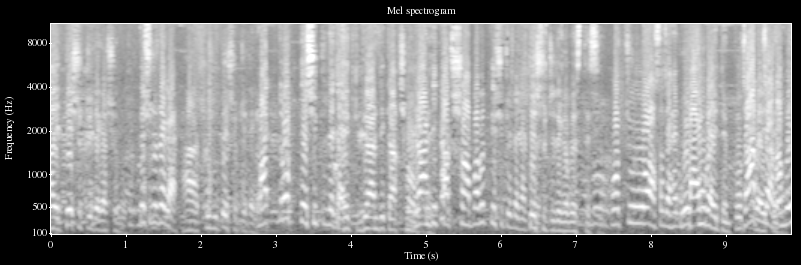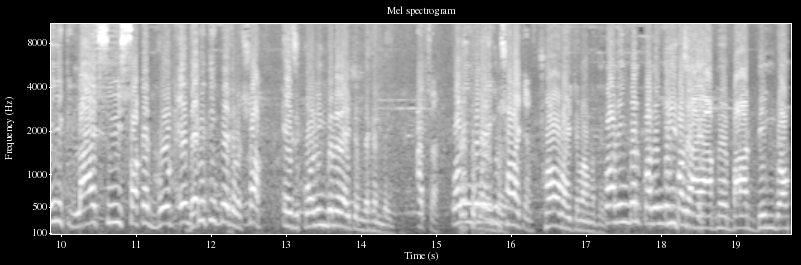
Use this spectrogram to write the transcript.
ভাই তেষট্টি টাকা শুধু। তেষট্টি টাকা? হ্যাঁ শুধু তেষট্টি টাকা। মাত্র তেষট্টি টাকা। গ্যারান্টি কার্ড সহ গ্যারান্টি কার্ড সহ পাবে তেষট্টি টাকা। তেষট্টি টাকা বেচতেছি। প্রচুর আছে দেখেন প্রচুর item। আমরা electric light switch socket board everything পেয়ে যাবেন সব। এই যে কলিং বেলের আইটেম দেখেন ভাই। আচ্ছা কলিং বেল এগুলো সব আইটেম সব আইটেম আমাদের। কলিং বেল কলিং বেল চাই আপনার বার ডিং ডং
